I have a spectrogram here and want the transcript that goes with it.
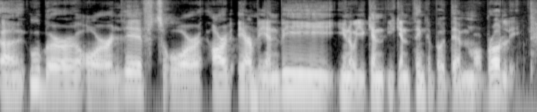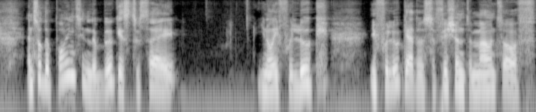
uh, Uber or Lyft or Airbnb, you know, you can you can think about them more broadly. And so the point in the book is to say, you know, if we look if we look at a sufficient amount of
